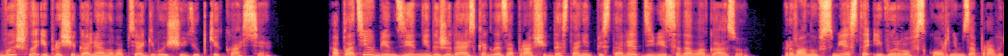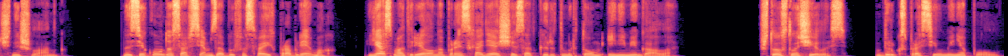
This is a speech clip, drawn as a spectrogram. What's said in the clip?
Вышла и прощеголяла в обтягивающей юбке кассе. Оплатив бензин, не дожидаясь, когда заправщик достанет пистолет, девица дала газу, рванув с места и вырвав с корнем заправочный шланг. На секунду, совсем забыв о своих проблемах, я смотрела на происходящее с открытым ртом и не мигала. «Что случилось?» – вдруг спросил меня Пол.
